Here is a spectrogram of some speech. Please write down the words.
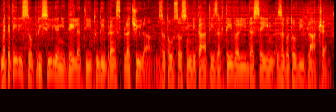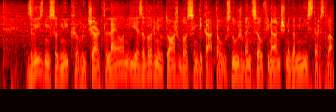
Nekateri so prisiljeni delati tudi brez plačila, zato so sindikati zahtevali, da se jim zagotovi plače. Zvezdni sodnik Richard Leon je zavrnil tožbo sindikata uslužbencev finančnega ministrstva,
